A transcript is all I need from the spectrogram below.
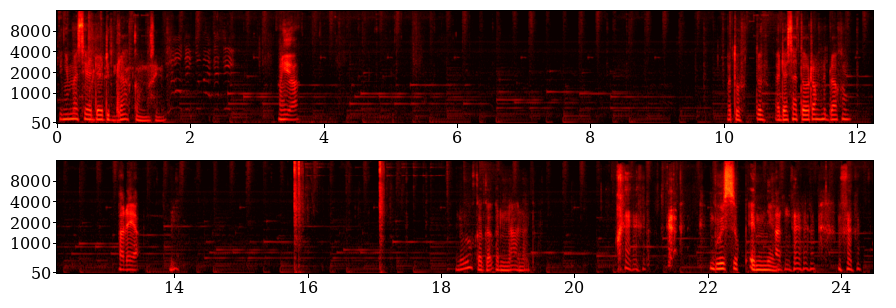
Ini masih ada di belakang sini. Iya. Oh tuh, tuh ada satu orang di belakang. Ada ya? Aduh, kagak kena anak. tuh. Busuk M-nya.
